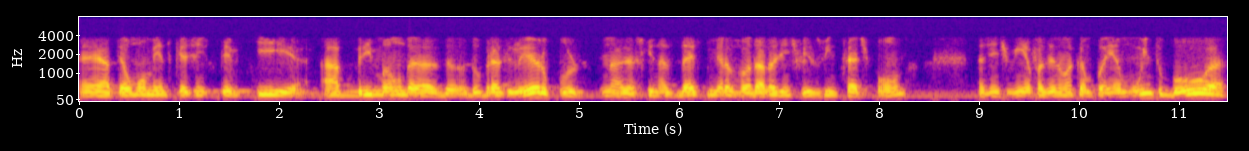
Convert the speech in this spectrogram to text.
É, até o momento que a gente teve que abrir mão da, do, do, brasileiro, por, na, acho que nas 10 primeiras rodadas a gente fez 27 pontos. A gente vinha fazendo uma campanha muito boa,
